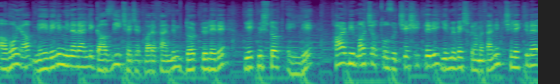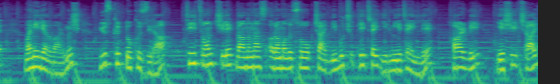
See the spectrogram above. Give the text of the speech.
Avoya meyveli mineralli gazlı içecek var efendim dörtlüleri 74.50. Harbi matcha tozu çeşitleri 25 gram efendim çilekli ve vanilyalı varmış 149 lira. Teton çilek ve ananas aromalı soğuk çay 1,5 litre 27.50. Harbi yeşil çay,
